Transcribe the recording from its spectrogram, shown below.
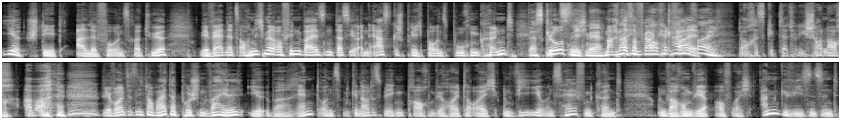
Ihr steht alle vor unserer Tür. Wir werden jetzt auch nicht mehr darauf hinweisen, dass ihr ein Erstgespräch bei uns buchen könnt. Das bloß nicht mehr. Macht Nein, das auf gar auf keinen, keinen Fall. Fall. Doch, es gibt natürlich schon noch, aber wir wollen es jetzt nicht noch weiter pushen, weil ihr überrennt uns und genau deswegen brauchen wir heute euch und wie ihr uns helfen könnt und warum wir auf euch angewiesen sind.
